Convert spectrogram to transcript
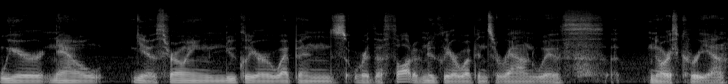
We're now, you know, throwing nuclear weapons or the thought of nuclear weapons around with North Korea.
